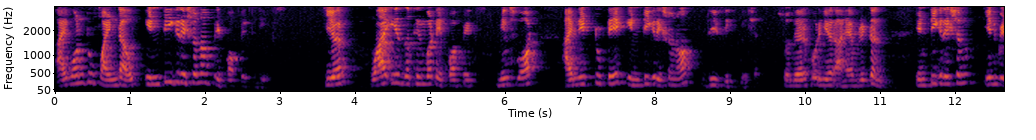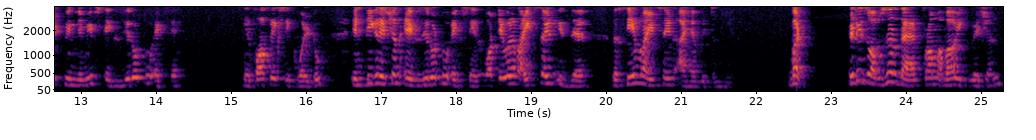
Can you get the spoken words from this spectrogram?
i want to find out integration of f of x dx. Here y is nothing but f of x. Means what? I need to take integration of this equation so therefore here i have written integration in between limits x0 to xn f of x equal to integration x0 to xn whatever right side is there the same right side i have written here but it is observed that from above equation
